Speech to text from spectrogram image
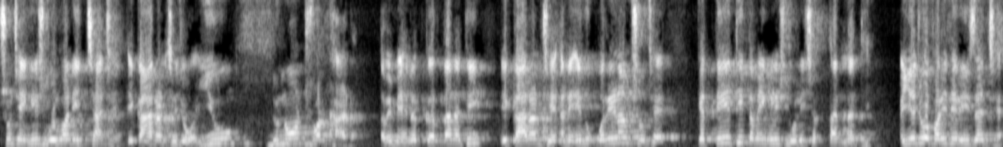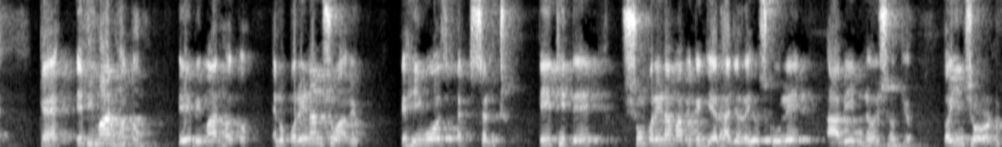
શું છે? ઇંગ્લિશ બોલવાની ઈચ્છા છે. એ કારણ છે, જુઓ. You do not work hard તમે મહેનત કરતા નથી. એ કારણ છે અને એનું પરિણામ શું છે? કે તેથી તમે ઇંગ્લિશ બોલી શકતા નથી. અહીંયા જુઓ, ફરીથી રીઝન છે કે એ બીમાર હતો. એ બીમાર હતો. એનું પરિણામ શું આવ્યું? કે હી વોઝ એબસન્ટ તેથી તે શું પરિણામ આવ્યું? કે ગેરહાજર રહ્યો, સ્કૂલે આવી ન શક્યો. તો ઇન શોર્ટ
